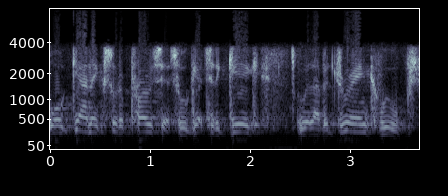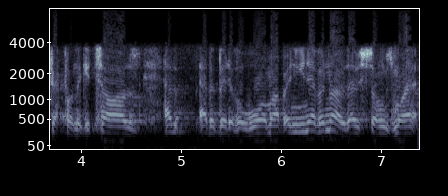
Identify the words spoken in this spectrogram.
organic sort of process. We'll get to the gig, we'll have a drink, we'll strap on the guitars, have a, have a bit of a warm-up, and you never know, those songs might,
